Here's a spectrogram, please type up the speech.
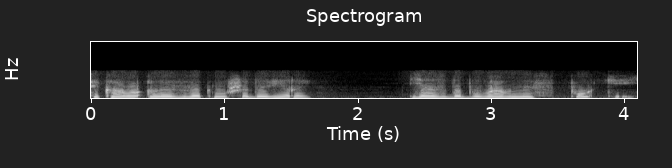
Цікаво, але звикнувши до віри, я здобував не спокій.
